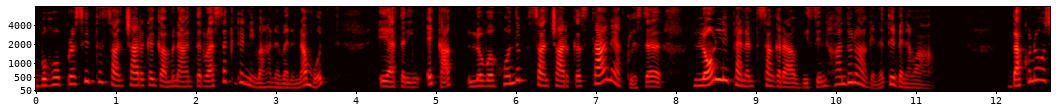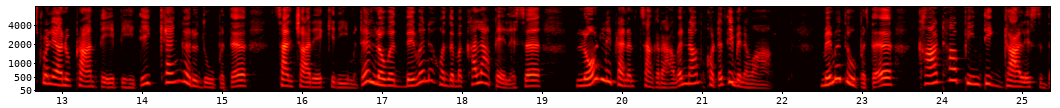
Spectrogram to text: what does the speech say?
බොහෝ ප්‍රසිද්ධ සංචාරක ගමනාන්ත රැසකට නිවහන වන නමුත්, ඒ අතරින් එකක් ලොව හොඳම සංචාර්ක ස්ථානයක් ලෙස ලොන්ලි පැනට් සඟරාව විසින් හඳුනාගෙන තිබෙනවා. දකුණු ඔස්ට්‍රලයානු ප්‍රාන්තයේ පිහිටි කැංගරු දූපත සංචාරය කිරීමට ලොව දෙවන හොඳම කලාපය ලෙස ලෝන්ලි පැනට් සඟරාව නම් කොට තිබෙනවා. මෙම දූපත කාටා පින්ටික් ගාලෙසද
